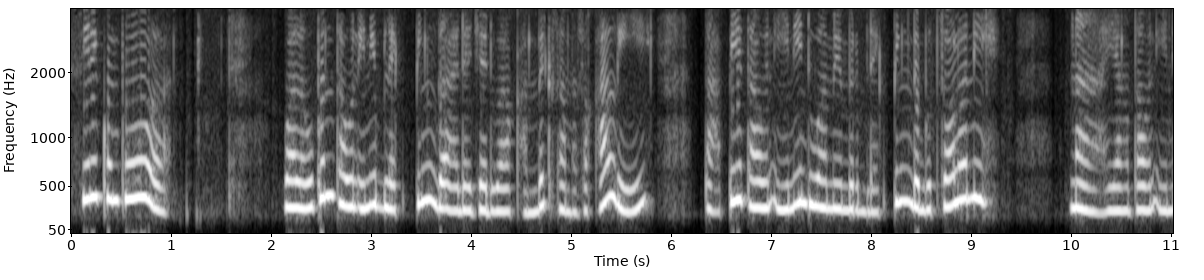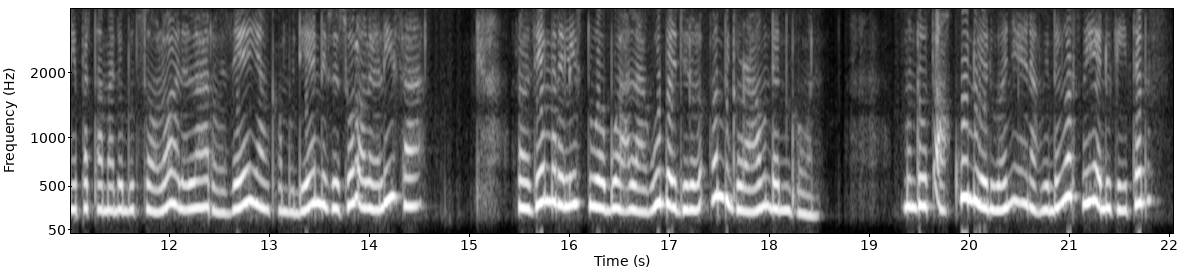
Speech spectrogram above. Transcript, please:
Sini kumpul. Walaupun tahun ini Blackpink gak ada jadwal comeback sama sekali, tapi tahun ini dua member Blackpink debut solo nih. Nah, yang tahun ini pertama debut solo adalah Rose yang kemudian disusul oleh Lisa. Rose merilis dua buah lagu berjudul On The Ground dan Gone. Menurut aku dua-duanya enak didengar sih educators.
